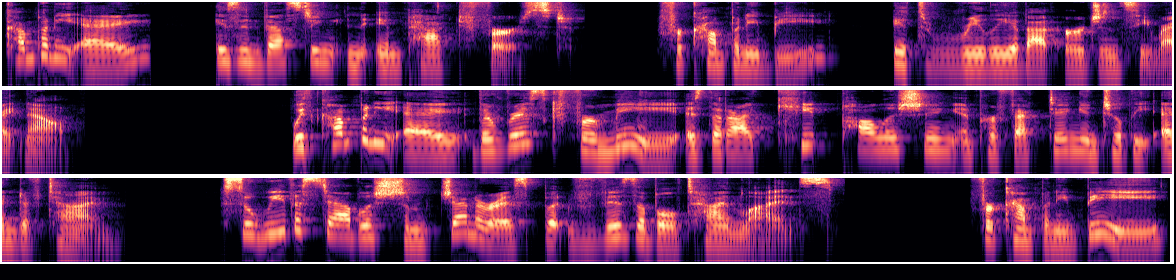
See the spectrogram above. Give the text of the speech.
Company A is investing in impact first. For Company B, it's really about urgency right now. With Company A, the risk for me is that I keep polishing and perfecting until the end of time. So we've established some generous but visible timelines. For Company B,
